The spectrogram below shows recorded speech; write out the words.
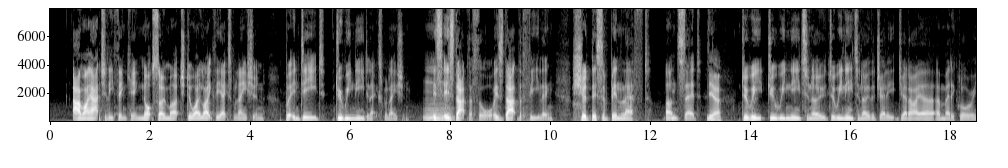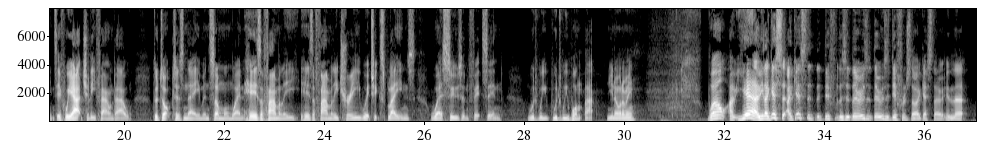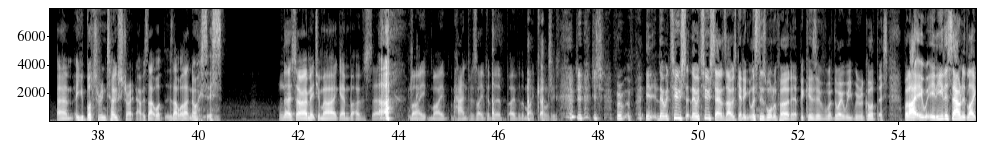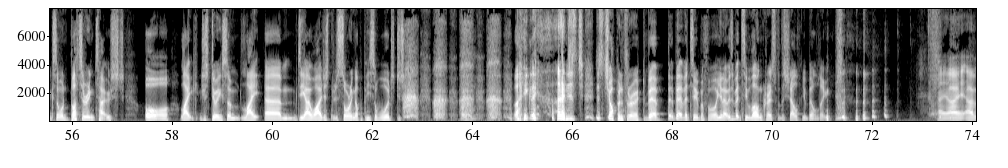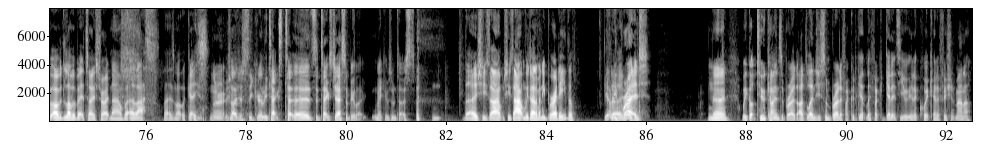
am I actually thinking not so much do I like the explanation, but indeed do we need an explanation? Is is mm. that the thought? Is that the feeling? Should this have been left unsaid? yeah Do we do we need to know? Do we need to know the Jedi Jedi are, are midi-chlorians? If we actually found out the Doctor's name and someone went, "Here's a family, here's a family tree which explains where Susan fits in," would we would we want that? You know what I mean? Well, uh, yeah, I mean, I guess I guess the, the diff- there's a, there is a, there is a difference though. I guess though in that um, are you buttering toast right now? Is that what is that what that noise is? No, sorry, I'm itching my eye again, but I was uh, my my hand was over the over the mic. Apologies. just, just from, it, there were two there were two sounds I was getting. Listeners won't have heard it because of the way we, we record this. But I it, it either sounded like someone buttering toast or like just doing some light um, DIY, just sawing up a piece of wood, just like just just chopping through it. A bit a bit of a two before. You know, it was a bit too long, Chris, for the shelf you're building. hey, I, I I would love a bit of toast right now, but alas, that is not the case. All right, shall I just secretly text te- uh, text Jess and be like, make him some toast? No, she's out. She's out, and we don't have any bread either. You don't So- bread. No. We've got two kinds of bread. I'd lend you some bread if I could get if I could get it to you in a quick and efficient manner.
